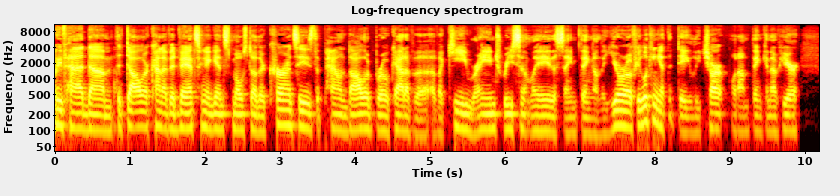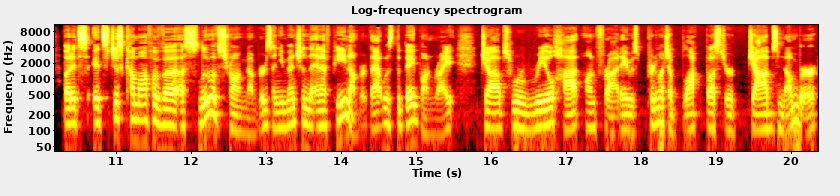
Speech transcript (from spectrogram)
We've had um, the dollar kind of advancing against most other currencies. The pound dollar broke out of a, of a key range recently. The same thing on the euro. If you're looking at the daily chart, what I'm thinking of here, but it's it's just come off of a, a, slew of strong numbers. And you mentioned the NFP number; that was the big one, right? Jobs were real hot on Friday. It was pretty much a blockbuster jobs number,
